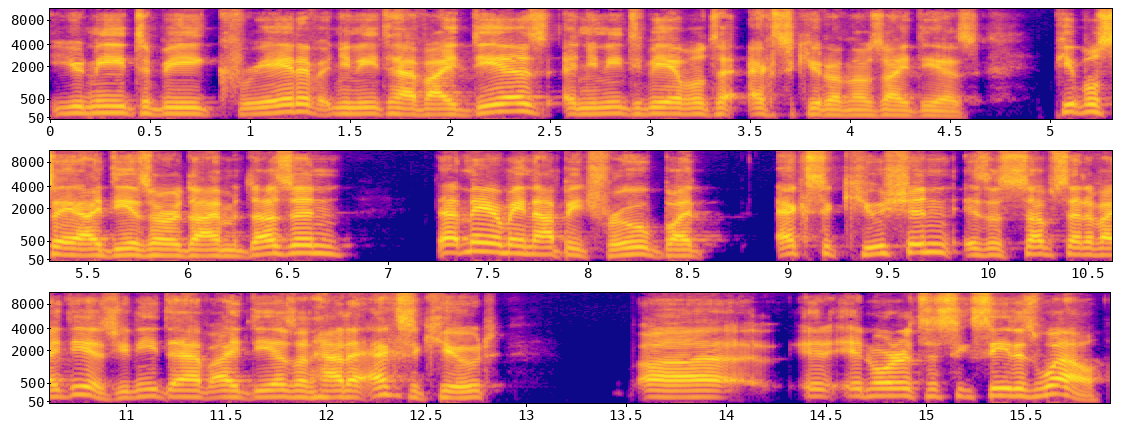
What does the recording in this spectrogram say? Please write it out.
you need to be creative and you need to have ideas and you need to be able to execute on those ideas. People say ideas are a dime a dozen. That may or may not be true, but execution is a subset of ideas. You need to have ideas on how to execute uh, in, in order to succeed as well.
